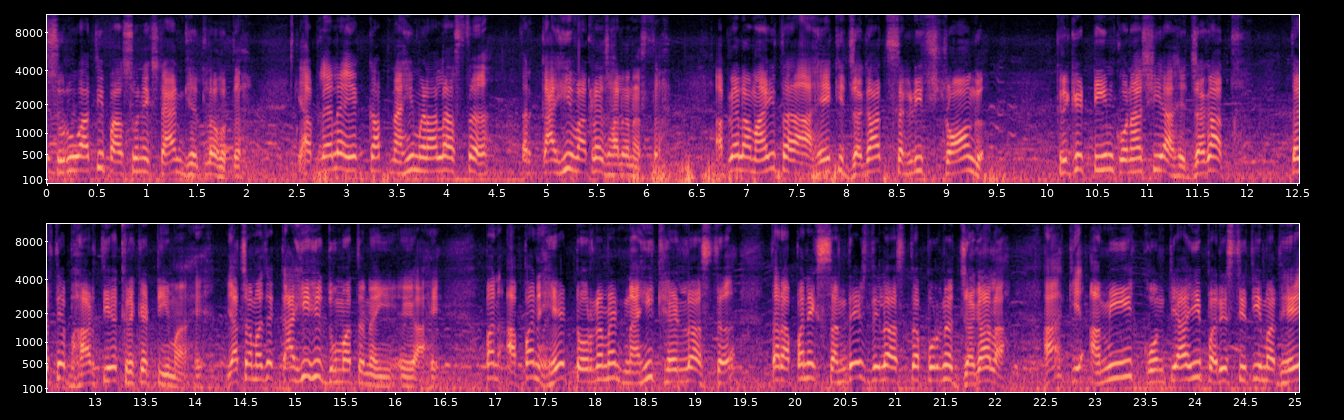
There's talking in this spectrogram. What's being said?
सुरुवातीपासून एक स्टँड घेतलं होतं की आपल्याला एक कप नाही मिळालं असतं तर काही वाकडं झालं नसतं. आपल्याला माहीत आहे की जगात सगळी स्ट्रॉंग क्रिकेट टीम कोणाशी आहे? जगात. तर ते भारतीय क्रिकेट टीम आहे. याच्यामध्ये काहीही दुमत नाही आहे. पण आपण हे टोर्नामेंट नाही खेळलं असतं तर आपण एक संदेश दिला असतं पूर्ण जगाला हां की आम्ही कोणत्याही परिस्थितीमध्ये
